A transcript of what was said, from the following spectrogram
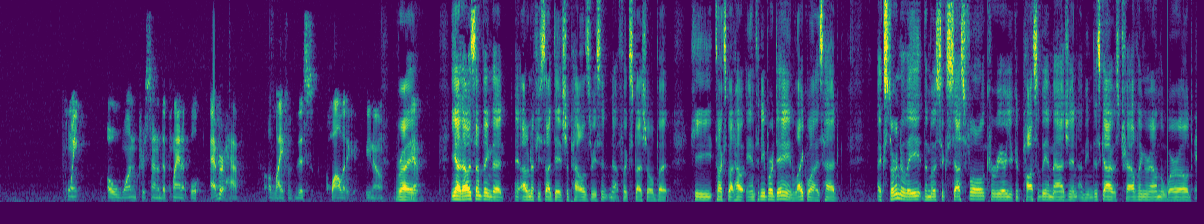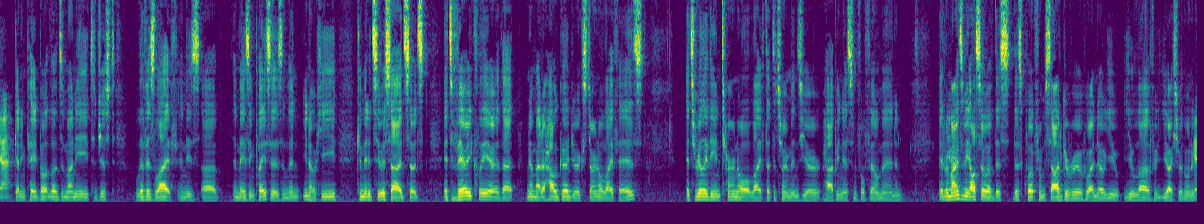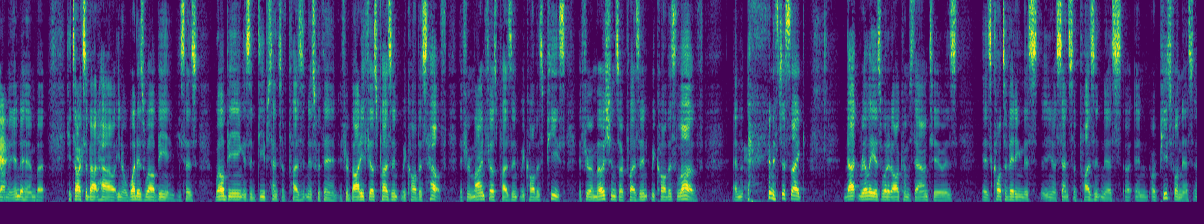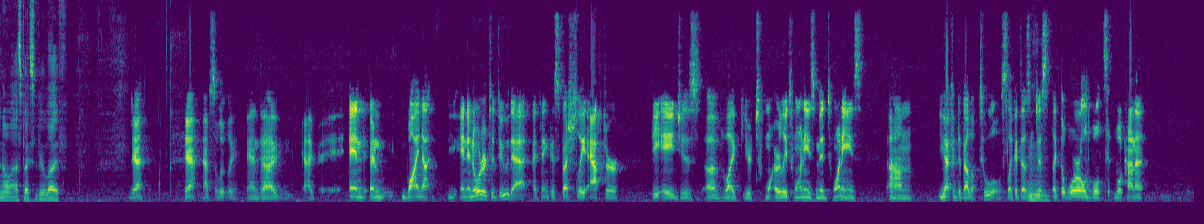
0.01% of the planet will ever have a life of this quality, you know? Right. Yeah. Yeah, that was something that I don't know if you saw Dave Chappelle's recent Netflix special, but he talks about how Anthony Bourdain likewise had externally the most successful career you could possibly imagine. I mean, this guy was traveling around the world, yeah. getting paid boatloads of money to just live his life in these uh, amazing places, and then you know he committed suicide. So it's it's very clear that no matter how good your external life is, it's really the internal life that determines your happiness and fulfillment and it reminds yeah. me also of this this quote from Sadhguru, who I know you you love. Who you actually were the one who yeah. got me into him. But he talks about how you know what is well being. He says well being is a deep sense of pleasantness within. If your body feels pleasant, we call this health. If your mind feels pleasant, we call this peace. If your emotions are pleasant, we call this love. And yeah. and it's just like that. Really, is what it all comes down to. Is is cultivating this you know sense of pleasantness uh, and or peacefulness in all aspects of your life. Yeah, yeah, absolutely, and uh, I, and and why not? And in order to do that, I think especially after the ages of like your tw- early 20s, mid 20s, um, you have to develop tools. Like it doesn't mm-hmm. just like the world will t- will kind of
